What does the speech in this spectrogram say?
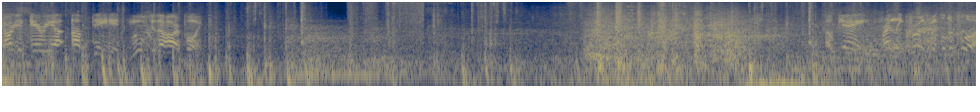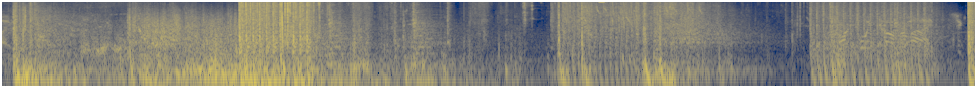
Target area updated. Move to the hardpoint. Okay, friendly cruise missile deployed. Hardpoint compromised. Secure.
